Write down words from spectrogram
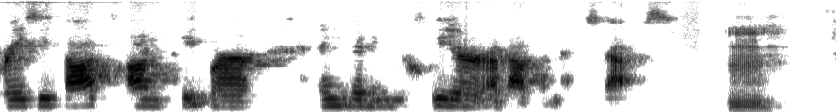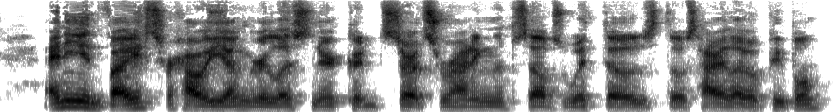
crazy thoughts on paper and getting clear about the next steps. Mm. Any advice for how a younger listener could start surrounding themselves with those those high level people?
